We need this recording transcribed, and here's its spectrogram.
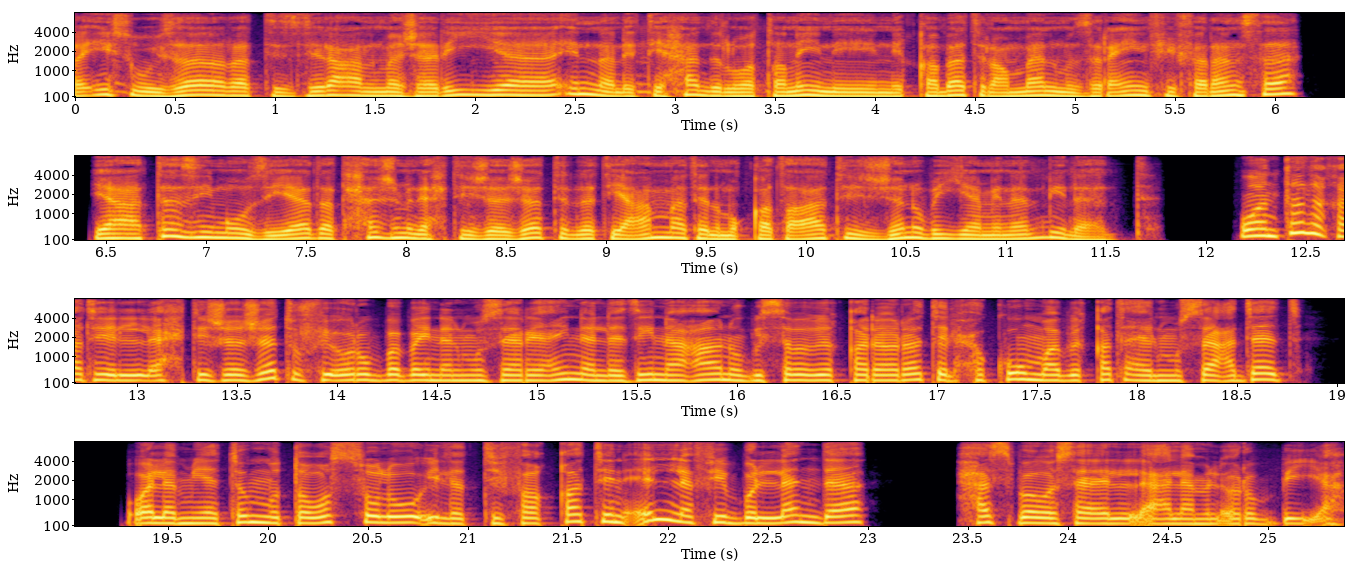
رئيس وزارة الزراعة المجرية إن الاتحاد الوطني لنقابات العمال المزرعين في فرنسا يعتزم زيادة حجم الاحتجاجات التي عمت المقاطعات الجنوبية من البلاد. وانطلقت الاحتجاجات في أوروبا بين المزارعين الذين عانوا بسبب قرارات الحكومة بقطع المساعدات ولم يتم التوصل إلى اتفاقات إلا في بولندا حسب وسائل الإعلام الأوروبية.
